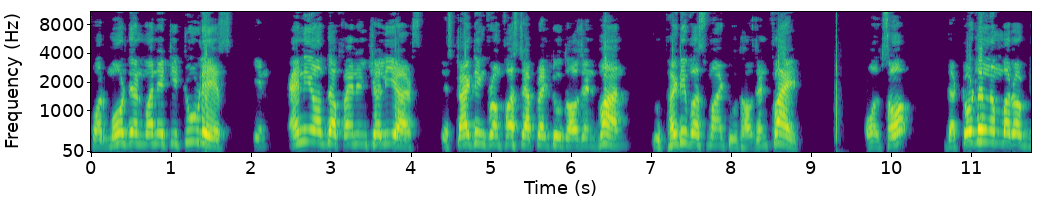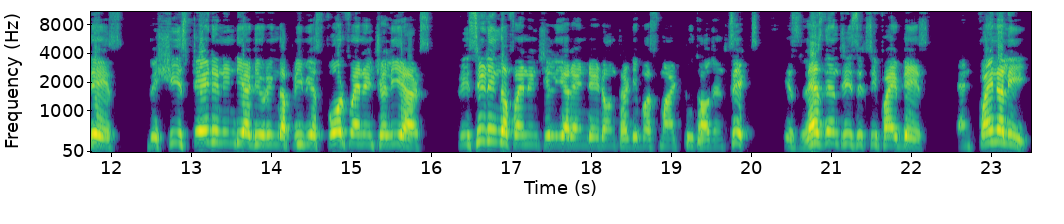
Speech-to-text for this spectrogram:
for more than 182 days in any of the financial years starting from 1st April 2001 to 31st March 2005. Also, the total number of days which she stayed in India during the previous four financial years preceding the financial year ended on 31st March 2006 is less than 365 days and finally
